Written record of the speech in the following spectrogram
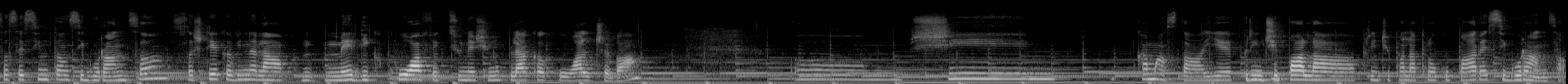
să se simtă în siguranță, să știe că vine la medic cu o afecțiune și nu pleacă cu altceva cam asta e principala, principala preocupare, siguranța.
